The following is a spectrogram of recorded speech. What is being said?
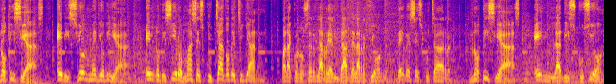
Noticias, edición mediodía, el noticiero más escuchado de Chillán. Para conocer la realidad de la región, debes escuchar Noticias en la discusión.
